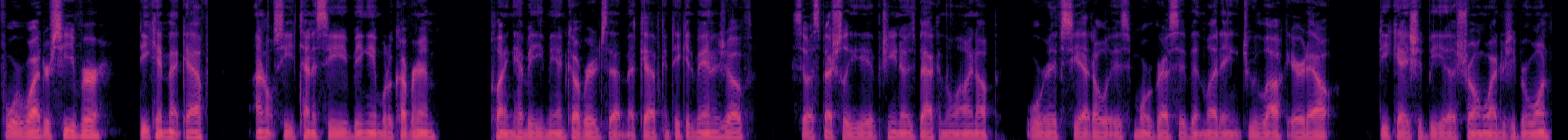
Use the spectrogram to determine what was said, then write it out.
For wide receiver, DK Metcalf, I don't see Tennessee being able to cover him, playing heavy man coverage that Metcalf can take advantage of. So especially if Geno's back in the lineup, or if Seattle is more aggressive in letting Drew Lock air it out, DK should be a strong wide receiver one.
